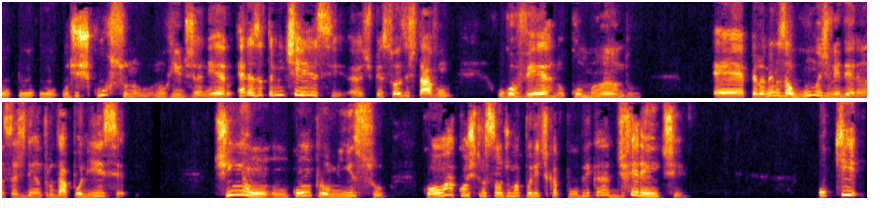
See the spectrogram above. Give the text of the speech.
o, o, o discurso no, no, Rio de Janeiro era exatamente esse. As pessoas estavam, o governo, o comando, é, pelo menos algumas lideranças dentro da polícia, tinham um, um compromisso com a construção de uma política pública diferente. O que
